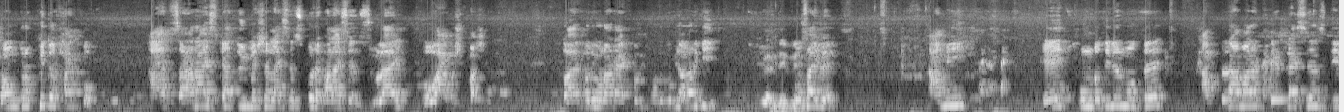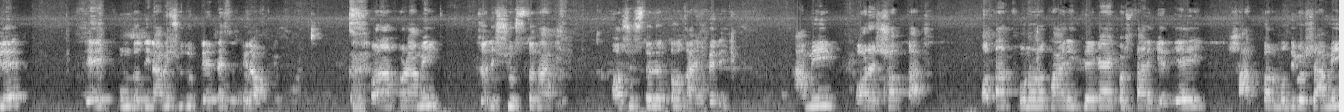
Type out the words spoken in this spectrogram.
সংরক্ষিত থাকব আর যারা আজকে দুই মাসের লাইসেন্স করে ফেলাইছেন জুলাই ও আগস্ট মাসে দয়া করে ওনারা এক কপি ফটোকপি আমার কি? পৌঁছাইবেন আমি এই পনেরো দিনের মধ্যে আপনারা আমার ট্রেড লাইসেন্স দিলে এই পনেরো দিন আমি শুধু ট্রেড লাইসেন্স করে রাখব করার পর আমি যদি সুস্থ থাকি, অসুস্থ হলে তো জানবে না। আমি পরের সপ্তাহ, অর্থাৎ পনেরো তারিখ থেকে একুশ তারিখের এই সাত কর্ম দিবসে আমি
